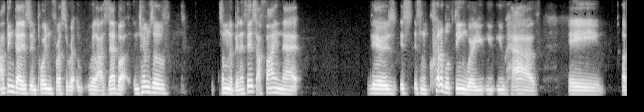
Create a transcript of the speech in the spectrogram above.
I think that is important for us to re- realize that. But in terms of some of the benefits, I find that there's it's it's an incredible thing where you you, you have a a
